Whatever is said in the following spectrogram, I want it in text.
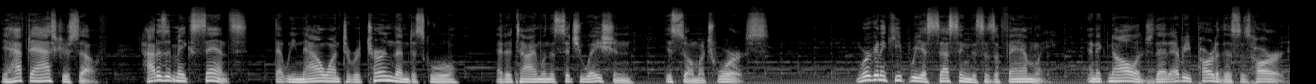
You have to ask yourself, how does it make sense that we now want to return them to school at a time when the situation is so much worse? We're going to keep reassessing this as a family and acknowledge that every part of this is hard.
